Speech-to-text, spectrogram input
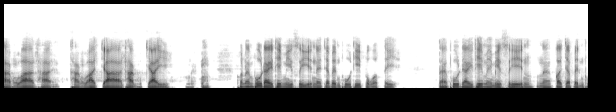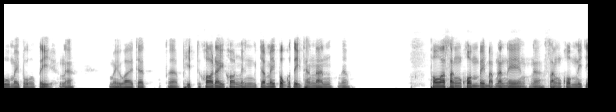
ทางวาทาทางวาจาทางใจ เพราะนั้นผู้ใดที่มีศีลเนี่ยจะเป็นผู้ที่ปกติ แต่ผู้ใดที่ไม่มีศีลนะก็จะเป็นผู้ไม่ปกตินะไม่ว่าจะผิดข้อใดข้อหนึ่งจะไม่ปกติทั้งนั้นนะเพราะว่าสังคมเป็นแบบนั้นเองนะสังคมนี่จ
